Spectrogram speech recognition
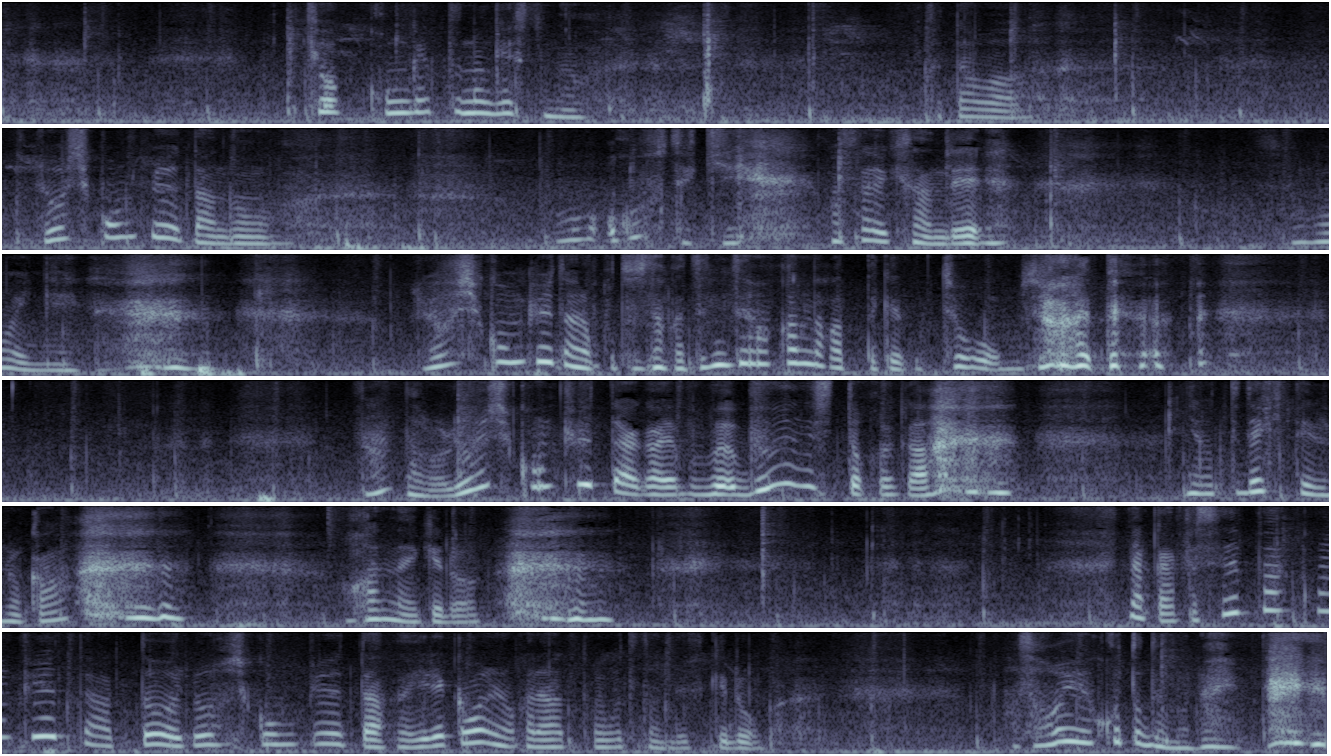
今日今月のゲストの方は量子コンピューターの大関正幸さんですごいね。量子コンピューターのことなんか全然分かんなかったけど超面白かった。なんだろう量子コンピューターがやっぱ分子とかが によってできてるのか？分かんないけど。なんかやっぱスーパーコンピューターと量子コンピューターが入れ替わるのかなと思ってたんですけど。そういうことでもないみたいな。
